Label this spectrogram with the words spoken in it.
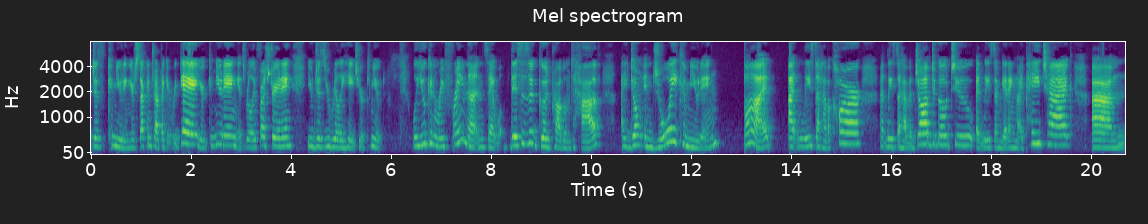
just commuting. You're stuck in traffic every day, you're commuting, it's really frustrating. You just, you really hate your commute. Well, you can reframe that and say, well, this is a good problem to have. I don't enjoy commuting, but at least I have a car, at least I have a job to go to, at least I'm getting my paycheck, um,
